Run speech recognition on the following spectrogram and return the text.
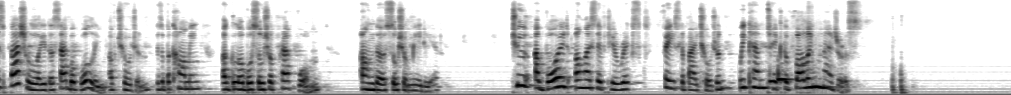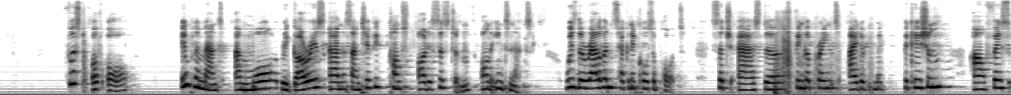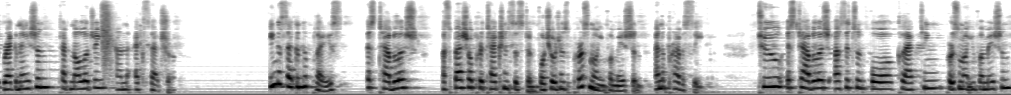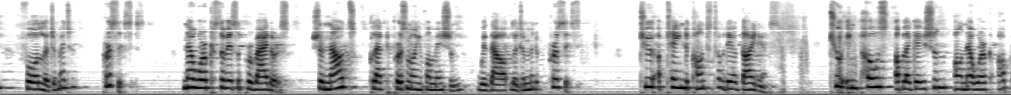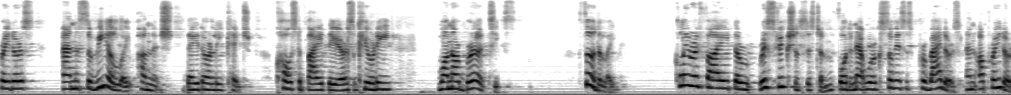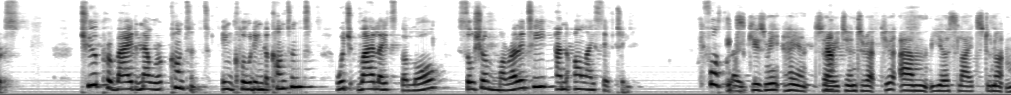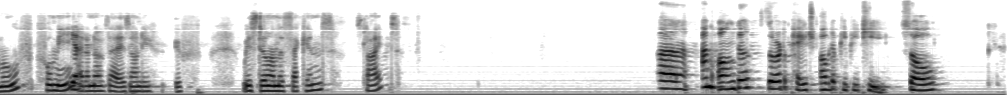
Especially the cyberbullying of children is becoming a global social platform on the social media. To avoid online safety risks faced by children, we can take the following measures. First of all, implement a more rigorous and scientific content audit system on the internet with the relevant technical support, such as the fingerprint identification, uh, face recognition technology, and etc. In the second place, establish a special protection system for children's personal information and privacy. To establish a system for collecting personal information for legitimate purposes. Network service providers should not collect personal information without legitimate purposes. To obtain the content of their guidance. To impose obligation on network operators and severely punish data leakage caused by their security vulnerabilities. Thirdly, clarify the restriction system for the network services providers and operators to provide network content, including the content which violates the law, social morality, and online safety. Excuse me, Hayan, sorry to interrupt you. Um, your slides do not move for me. Yeah. I don't know if that is only if we're still on the second slide. uh, I'm on the third page of the PPT. So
